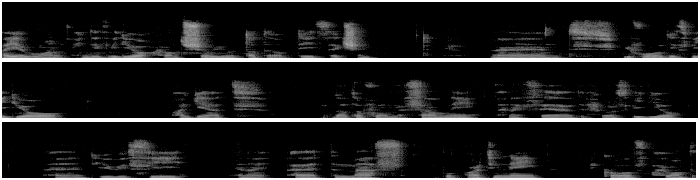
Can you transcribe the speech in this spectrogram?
Hi everyone, in this video I want to show you data update section. And before this video I get data from a family and I save the first video and you will see and I add the mass property name because I want to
